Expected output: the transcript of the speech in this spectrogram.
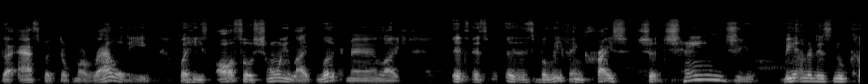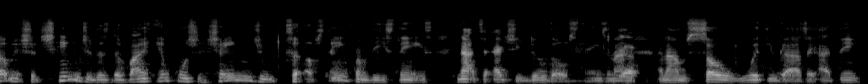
the aspect of morality, but he's also showing like, look, man, like it's it's, it's belief in Christ should change you being under this new covenant should change you. This divine influence should change you to abstain from these things, not to actually do those things. And yeah. I and I'm so with you guys. I, I think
